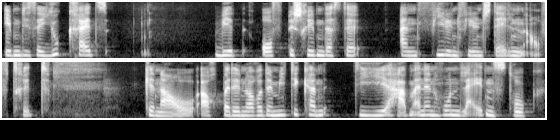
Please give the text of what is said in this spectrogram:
eben dieser Juckreiz wird oft beschrieben, dass der an vielen, vielen Stellen auftritt. Genau, auch bei den Neurodermitikern, die haben einen hohen Leidensdruck.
